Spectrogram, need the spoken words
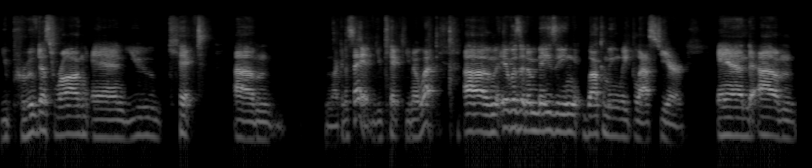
you proved us wrong and you kicked. Um, I'm not going to say it. You kicked, you know what? Um, it was an amazing welcoming week last year. And um,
